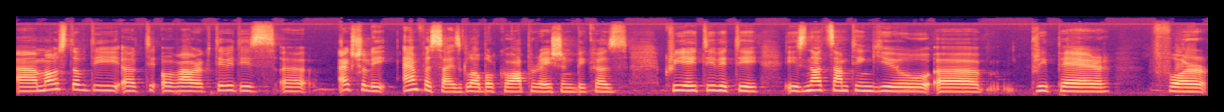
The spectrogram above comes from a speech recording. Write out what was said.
most of the of our activities uh, actually emphasize global cooperation because creativity is not something you uh, prepare for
